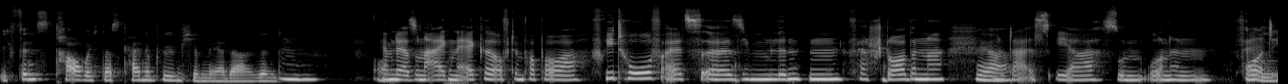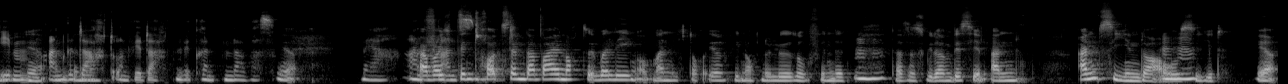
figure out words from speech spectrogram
Ich finde es traurig, dass keine Blümchen mehr da sind. Mhm. Wir haben ja so eine eigene Ecke auf dem Poppauer Friedhof als äh, Siebenlinden Verstorbene. Ja. Und da ist eher so ein Urnenfeld Urnen, eben ja, angedacht. Genau. Und wir dachten, wir könnten da was ja. mehr anpflanzen. Aber ich bin trotzdem dabei, noch zu überlegen, ob man nicht doch irgendwie noch eine Lösung findet, mhm. dass es wieder ein bisschen an, anziehender mhm. aussieht. Ja.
